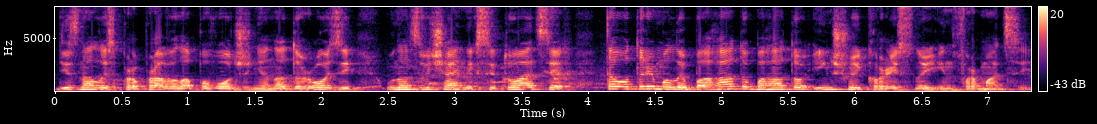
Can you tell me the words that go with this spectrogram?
дізнались про правила поводження на дорозі у надзвичайних ситуаціях та отримали багато-багато іншої корисної інформації.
